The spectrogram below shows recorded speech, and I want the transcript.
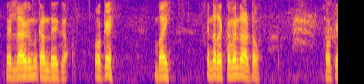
അപ്പോൾ എല്ലാവരും ഒന്ന് കണ്ടേക്കുക. ഓക്കെ ബൈ എന്റെ റെക്കമെൻഡാട്ടോ ഓക്കെ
